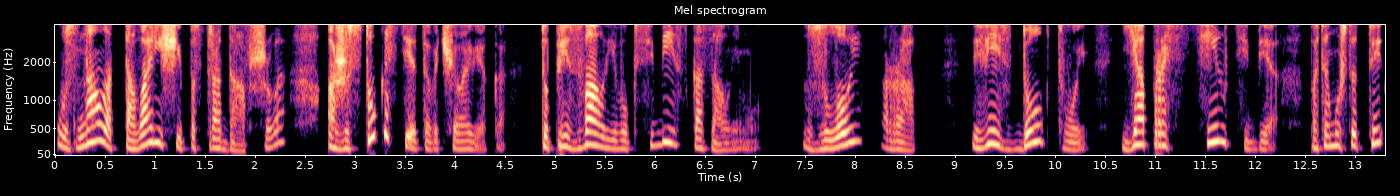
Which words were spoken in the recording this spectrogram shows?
узнал от товарищей пострадавшего о жестокости этого человека, то призвал его к себе и сказал ему, «Злой раб, весь долг твой я простил тебе, потому что ты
